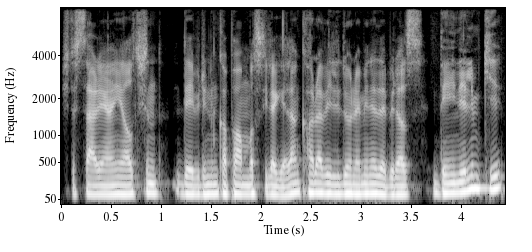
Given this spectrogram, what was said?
işte Sergen Yalçın devrinin kapanmasıyla gelen Karaveli dönemine de biraz değinelim ki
